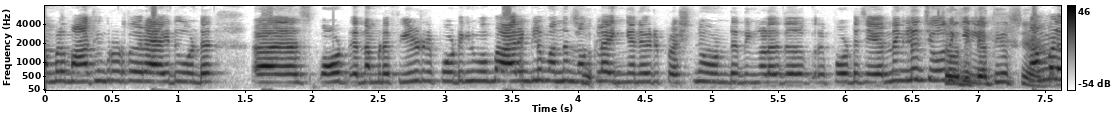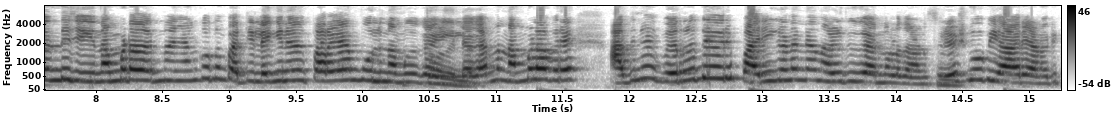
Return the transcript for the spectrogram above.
നമ്മൾ മാധ്യമപ്രവർത്തകരായതുകൊണ്ട് സ്പോട്ട് നമ്മുടെ ഫീൽഡ് റിപ്പോർട്ടിങ്ങിന് മുമ്പ് ആരെങ്കിലും വന്ന് മക്കളെ ഇങ്ങനെ ഒരു പ്രശ്നമുണ്ട് നിങ്ങൾ ഇത് റിപ്പോർട്ട് ചെയ്യുന്നെങ്കിലും ചോദിക്കില്ലേ? നമ്മൾ എന്ത് ചെയ്യും? നമ്മുടെ ഞങ്ങൾക്കൊന്നും പറ്റില്ല. ഇങ്ങനെ പറയാൻ പോലും നമുക്ക് കഴിയില്ല. കാരണം നമ്മൾ അവരെ അതിന് വെറുതെ ഒരു പരിഗണന നൽകുക എന്നുള്ളതാണ്. സുരേഷ് ഗോപി ആരാണ് ഒരു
